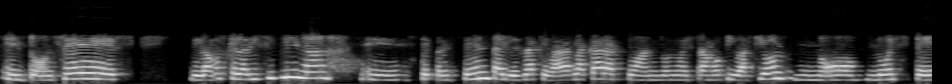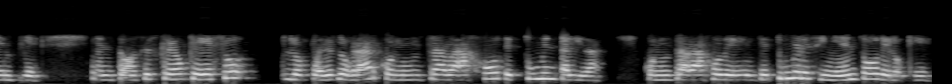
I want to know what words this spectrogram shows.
Entonces, digamos que la disciplina eh, se presenta y es la que va a dar la cara cuando nuestra motivación no, no esté en pie. Entonces creo que eso lo puedes lograr con un trabajo de tu mentalidad, con un trabajo de, tu merecimiento, de lo que,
